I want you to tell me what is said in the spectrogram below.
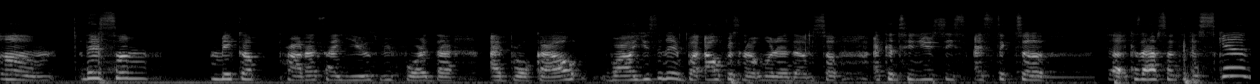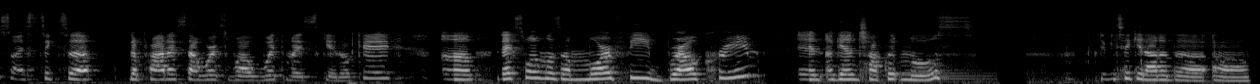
Um, there's some makeup products I used before that I broke out while using it, but e.l.f. is not one of them. So I continue to, I stick to the, because I have sensitive skin, so I stick to the products that works well with my skin, okay? Um, next one was a Morphe Brow Cream, and again, chocolate mousse. Let me take it out of the um,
